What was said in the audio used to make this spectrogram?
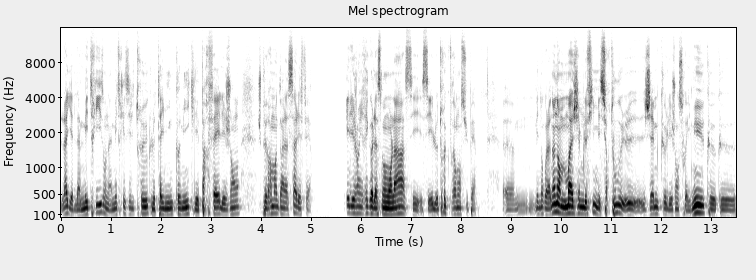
là, il y a de la maîtrise, on a maîtrisé le truc, le timing comique, il est parfait, les gens, je peux vraiment être dans la salle et faire. Et les gens, ils rigolent à ce moment-là, c'est le truc vraiment super. Euh, mais donc voilà, non, non, moi j'aime le film, mais surtout euh, j'aime que les gens soient émus, que, que,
